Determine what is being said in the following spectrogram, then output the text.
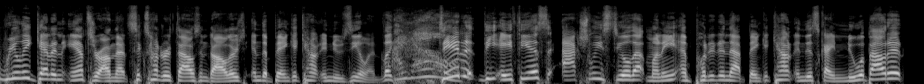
really get an answer on that $600,000 in the bank account in New Zealand. Like, did the atheist actually steal that money and put it in that bank account and this guy knew about it?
